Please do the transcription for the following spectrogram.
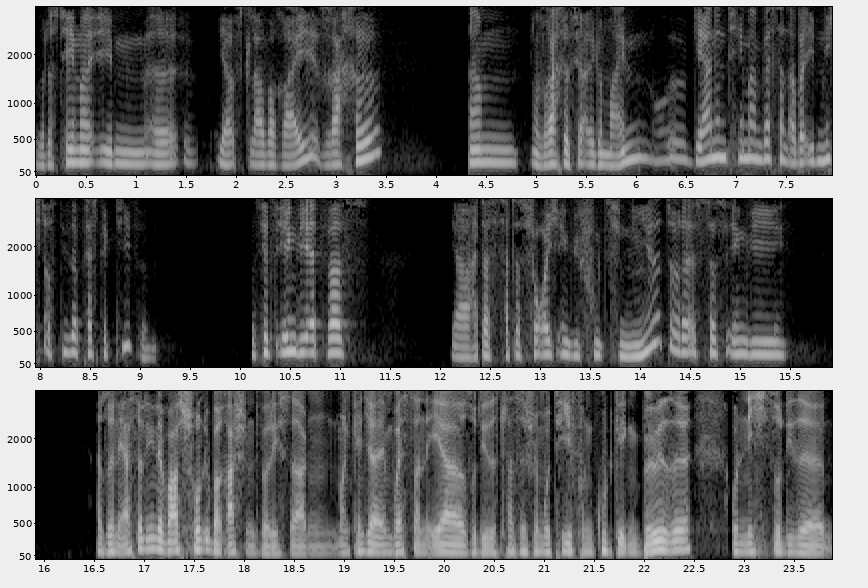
Also das Thema eben äh, ja Sklaverei, Rache. Ähm, also Rache ist ja allgemein äh, gerne ein Thema im Western, aber eben nicht aus dieser Perspektive. Das ist jetzt irgendwie etwas, ja, hat das, hat das für euch irgendwie funktioniert oder ist das irgendwie. Also in erster Linie war es schon überraschend, würde ich sagen. Man kennt ja im Western eher so dieses klassische Motiv von Gut gegen Böse und nicht so diese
